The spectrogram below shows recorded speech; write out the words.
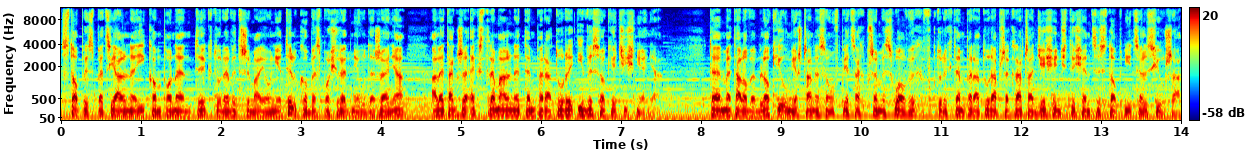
stopy specjalne i komponenty, które wytrzymają nie tylko bezpośrednie uderzenia, ale także ekstremalne temperatury i wysokie ciśnienia. Te metalowe bloki umieszczane są w piecach przemysłowych, w których temperatura przekracza 10 tysięcy stopni Celsjusza.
